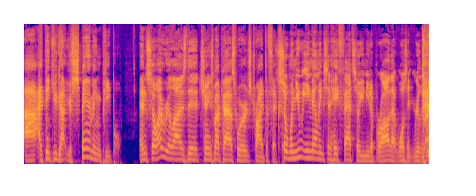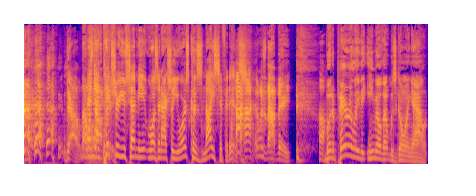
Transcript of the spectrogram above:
uh, I think you got your spamming people." And so I realized it, changed my passwords, tried to fix it. So when you emailed me and said, "Hey, Fatso, you need a bra," that wasn't really. no, that was and not that me. picture you sent me it wasn't actually yours because nice if it is. it was not me. But apparently, the email that was going out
